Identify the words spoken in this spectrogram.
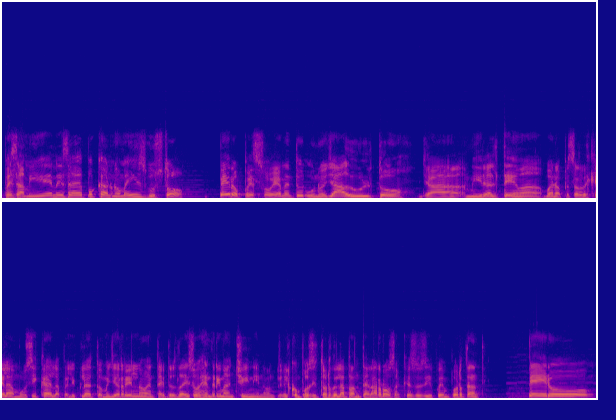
Pues a mí en esa época no me disgustó. Pero pues obviamente uno ya adulto, ya mira el tema, bueno, a pesar de que la música de la película de Tommy Jerry el 92 la hizo Henry Mancini, ¿no? el compositor de La Pantera Rosa, que eso sí fue importante. Pero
